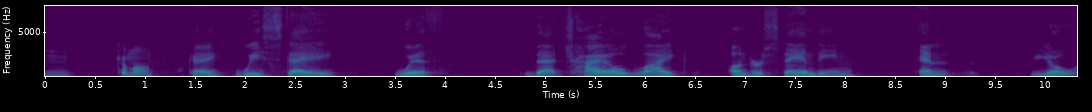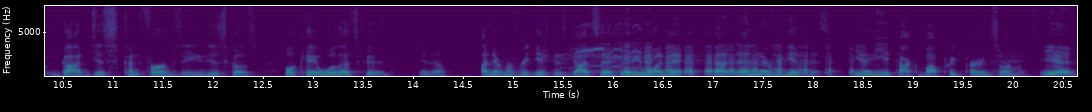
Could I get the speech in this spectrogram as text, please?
Mm. Come on. okay? We stay with that childlike understanding, and you know, God just confirms it. He just goes, "Okay, well, that's good." You know, I'll never forget this. God said to me one day, I- I'll never forget this. You know, you talk about preparing sermons. Yes.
